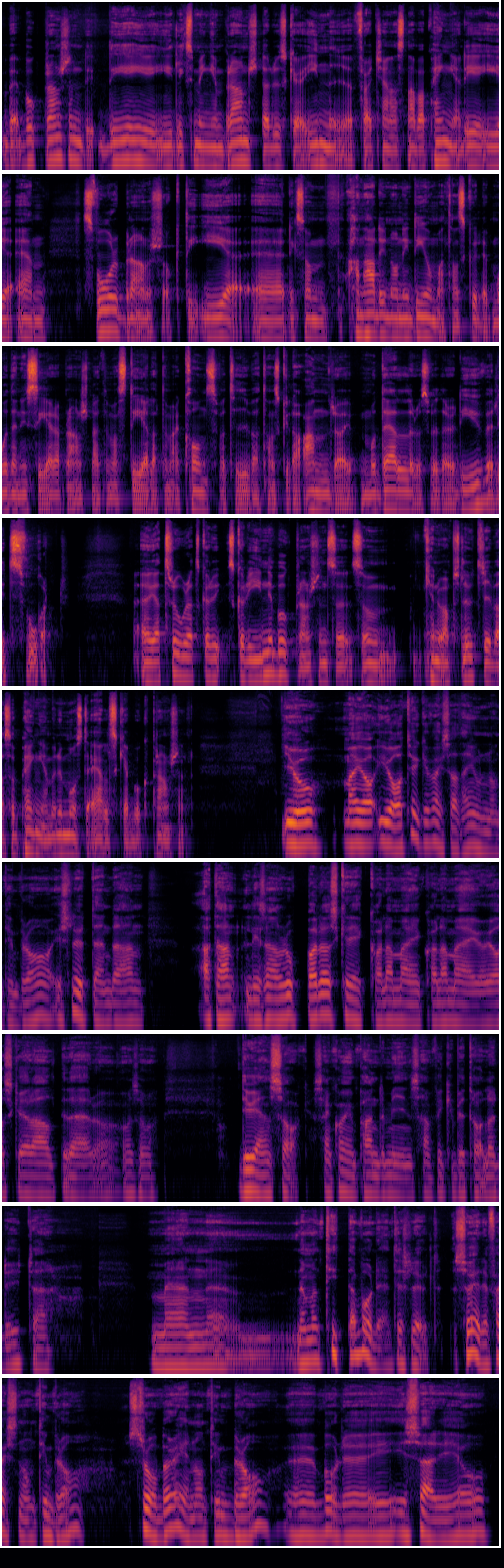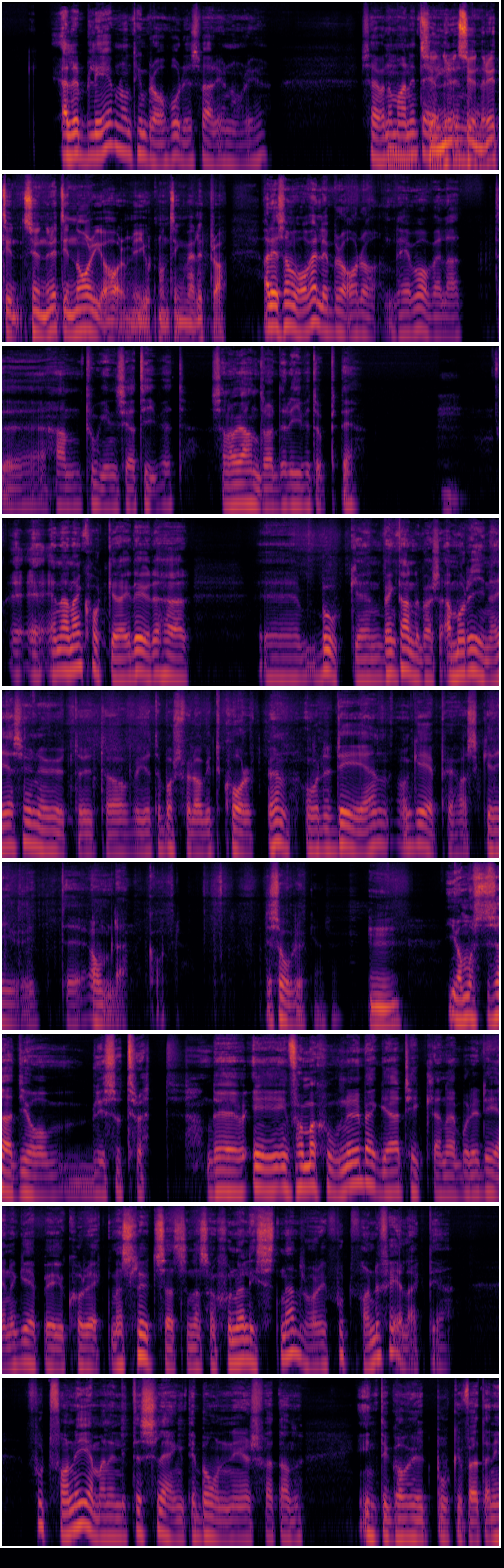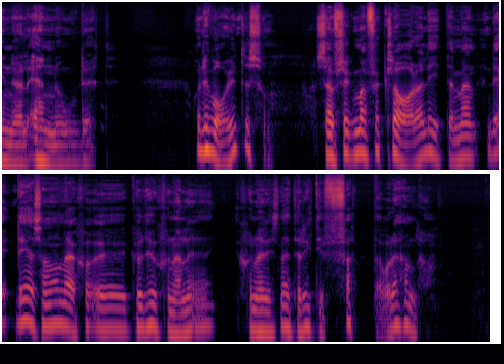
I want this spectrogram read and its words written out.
bokbranschen, det är liksom ingen bransch där du ska in i för att tjäna snabba pengar. Det är en svår bransch och det är eh, liksom, han hade någon idé om att han skulle modernisera branschen, att den var stel, att den var konservativ, att han skulle ha andra modeller och så vidare. Det är ju väldigt svårt. Eh, jag tror att ska du, ska du in i bokbranschen så, så kan du absolut drivas av pengar men du måste älska bokbranschen. Jo, men jag, jag tycker faktiskt att han gjorde någonting bra i slutändan. Att han liksom ropade och skrek kolla mig, kolla mig och jag ska göra allt det där och, och så. Det är ju en sak. Sen kom ju pandemin så han fick ju betala dyrt där. Men eh, när man tittar på det till slut så är det faktiskt någonting bra. Strawberry är någonting bra eh, både i, i, Sverige och... Eller blev någonting bra både i Sverige och Norge. Så även om mm. han inte synnerhet, synnerhet, i, synnerhet i Norge har de ju gjort någonting väldigt bra. Ja, det som var väldigt bra då, det var väl att eh, han tog initiativet. Sen har ju andra drivit upp det. Mm. Eh, en annan kort grej, det är ju det här Eh, boken Bengt Anderbergs Amorina ges ju nu ut utav Göteborgsförlaget Korpen. Och både DN och GP har skrivit eh, om den kort. Det såg du kanske? Mm. Jag måste säga att jag blir så trött. Det, informationen i bägge artiklarna, både DN och GP, är ju korrekt. Men slutsatserna som journalisterna drar är fortfarande felaktiga. Fortfarande ger man en liten släng till Bonniers för att de inte gav ut boken för att den innehöll n-ordet. Och det var ju inte så. Sen försöker man förklara lite men det, det är som de där eh, kulturjournalisterna inte riktigt fattar vad det handlar om.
